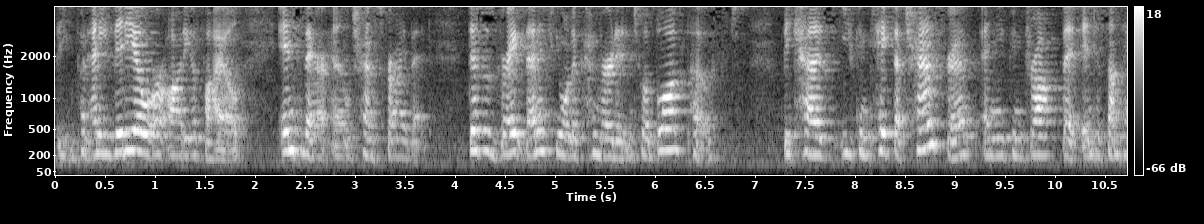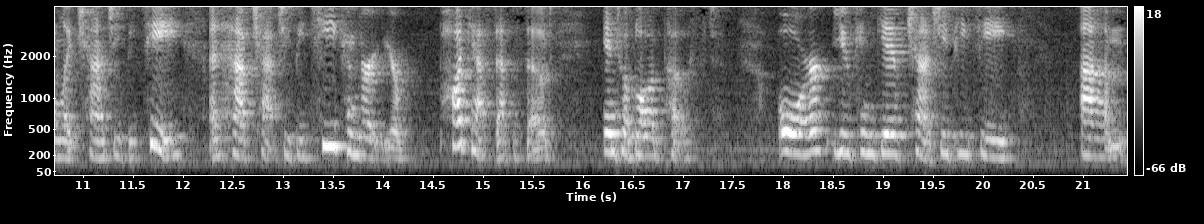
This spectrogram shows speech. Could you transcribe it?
you can put any video or audio file into there and it'll transcribe it. This is great then if you want to convert it into a blog post. because you can take that transcript and you can drop it into something like ChatGPT and have ChatGPT convert your podcast episode into a blog post. Or you can give ChatGPT um,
